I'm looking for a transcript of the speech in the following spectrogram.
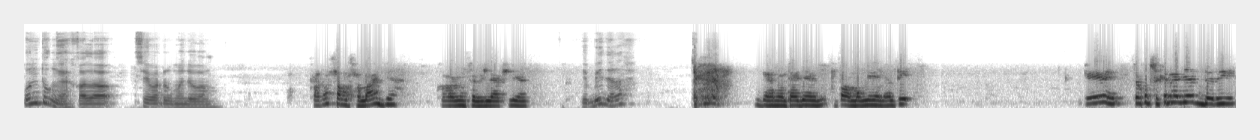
untung ya kalau sewa rumah doang karena sama-sama aja. Kalau misalnya dilihat-lihat. ya beda lah Jangan nanti aja kita omongin nanti. Oke, cukup sekian aja dari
